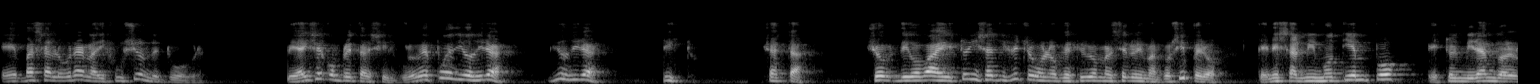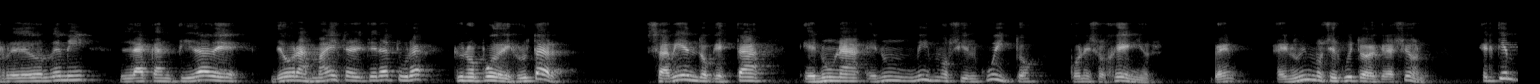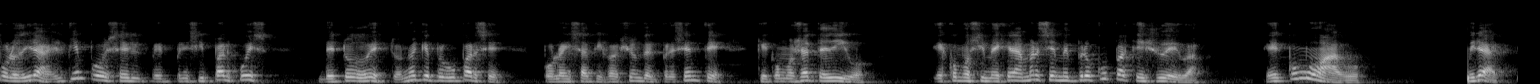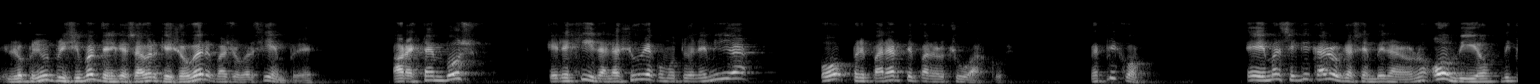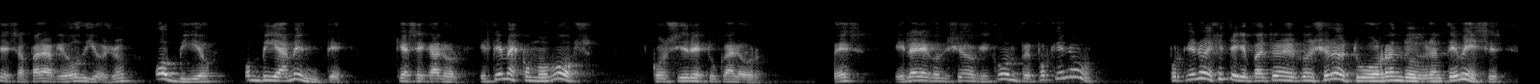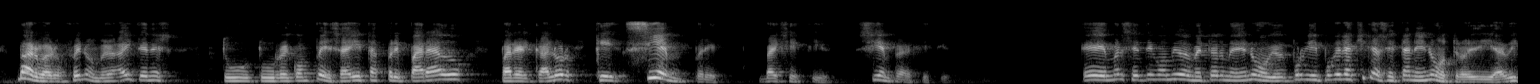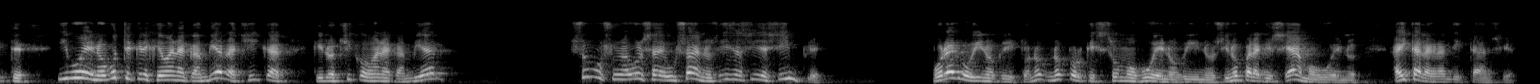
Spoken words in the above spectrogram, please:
eh, vas a lograr la difusión de tu obra. Y ahí se completa el círculo. Después Dios dirá, Dios dirá, listo, ya está. Yo digo, va, estoy insatisfecho con lo que escribió Marcelo y Marco. Sí, pero tenés al mismo tiempo, estoy mirando alrededor de mí, la cantidad de, de obras maestras de literatura que uno puede disfrutar, sabiendo que está en, una, en un mismo circuito con esos genios, ¿ven? En un mismo circuito de creación. El tiempo lo dirá, el tiempo es el, el principal juez de todo esto. No hay que preocuparse por la insatisfacción del presente, que como ya te digo, es como si me dijera, Marce, me preocupa que llueva. ¿Eh? ¿Cómo hago? Mirá, lo primero principal tenés que saber que llover va a llover siempre. ¿eh? Ahora está en vos elegir a la lluvia como tu enemiga o prepararte para los chubascos. ¿Me explico? Eh, Marce, qué calor que hace en verano, ¿no? Obvio, ¿viste esa palabra que odio yo? Obvio, obviamente que hace calor. El tema es como vos consideres tu calor. ¿Ves? El aire acondicionado que compre, ¿por qué no? Porque no hay gente que tener el acondicionado estuvo ahorrando durante meses. Bárbaro, fenómeno. Ahí tenés tu, tu recompensa, ahí estás preparado para el calor que siempre va a existir, siempre va a existir. Eh, Marce, tengo miedo de meterme de novio. ¿Por qué? Porque las chicas están en otro día, ¿viste? Y bueno, ¿vos te crees que van a cambiar las chicas? ¿Que los chicos van a cambiar? Somos una bolsa de gusanos, es así de simple. Por algo vino Cristo, no, no porque somos buenos vinos, sino para que seamos buenos. Ahí está la gran distancia.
